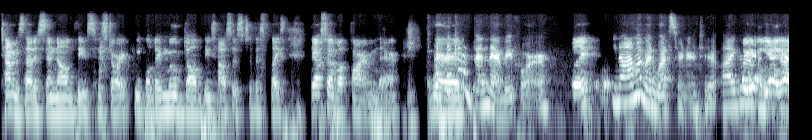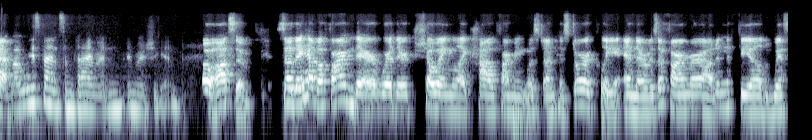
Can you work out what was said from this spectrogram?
Thomas Edison, all of these historic people, they moved all of these houses to this place. They also have a farm there I think I've been there before. Really? You know, I'm a Midwesterner too. I grew Oh, up yeah, in yeah, Chicago, yeah. but we spent some time in, in Michigan. Oh, awesome. So they have a farm there where they're showing like how farming was done historically. And there was a farmer out in the field with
